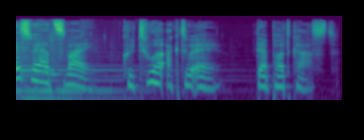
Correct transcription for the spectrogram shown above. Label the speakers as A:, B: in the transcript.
A: SWR 2, Kultur aktuell, der Podcast.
